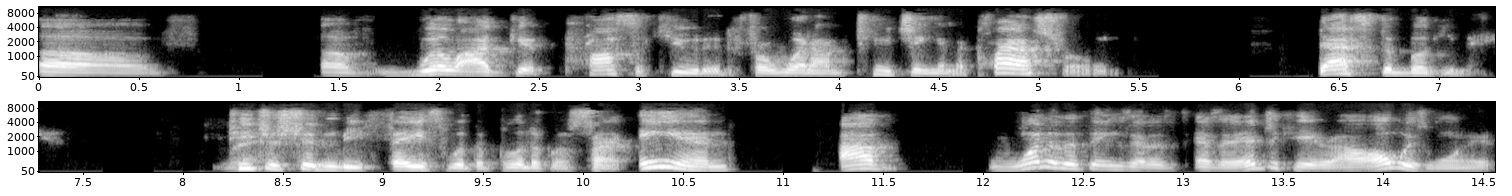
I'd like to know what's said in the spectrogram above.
of of will I get prosecuted for what I'm teaching in the classroom? That's the boogeyman. Right. Teachers shouldn't be faced with a political concern. And I, one of the things that as, as an educator I always wanted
